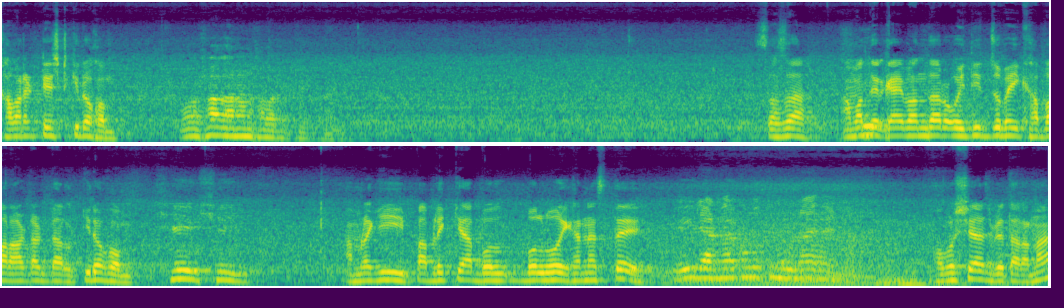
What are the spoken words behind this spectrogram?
খাবারের টেস্ট কীরকম? অসাধারণ খাবারের টেস্ট চাচা আমাদের গাইবান্ধার ঐতিহ্যবাহী খাবার আটার ডাল কীরকম? সেই সেই। আমরা কি পাবলিককে বলব এখানে আসতে? এই রান্নার কোনো তুলনায় হয় না। অবশ্যই আসবে তারা না?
